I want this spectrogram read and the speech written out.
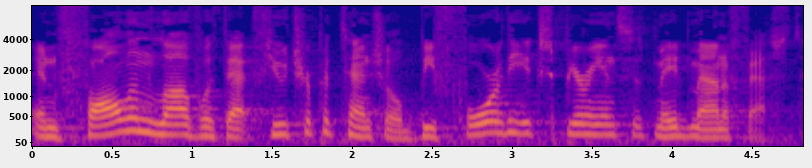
and fall in love with that future potential before the experience is made manifest?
